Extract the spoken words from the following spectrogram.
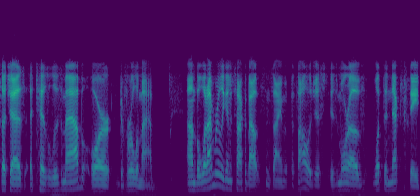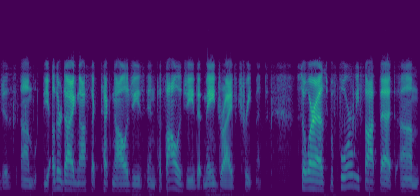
such as atezolizumab or durvalumab. Um, but what I'm really going to talk about, since I am a pathologist, is more of what the next stage is, um, the other diagnostic technologies in pathology that may drive treatment. So whereas before we thought that um,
